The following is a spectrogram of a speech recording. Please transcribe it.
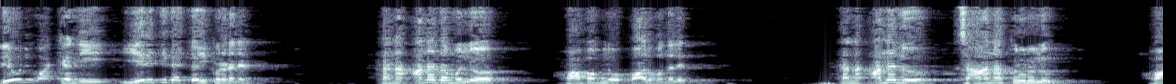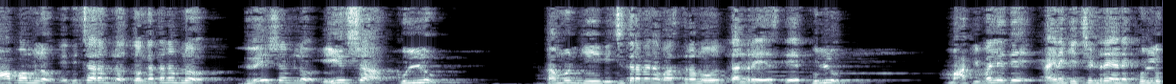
దేవుని వాక్యాన్ని ఏ రీతిగా గైకొనడనేది. తన అన్నదమ్ములు పాపంలో పాలు పొందలేదు. తన అనలు చాలా క్రూరులు. పాపంలో వ్యభిచారంలో దొంగతనంలో ద్వేషంలో ఈర్ష కుళ్ళు. తమ్మునికి విచిత్రమైన వస్త్రము తండ్రి వేస్తే కుళ్ళు. మాకు ఇవ్వలేదే ఆయనకి ఇచ్చిండ్రే అనే కుళ్ళు.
